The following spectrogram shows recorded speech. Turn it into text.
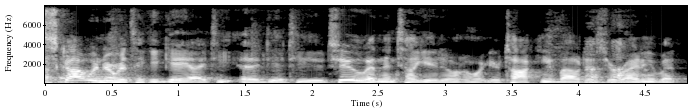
Scott would never take a gay idea to you too, and then tell you you don't know what you're talking about as you're writing. But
